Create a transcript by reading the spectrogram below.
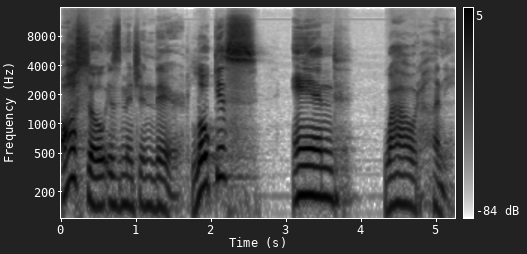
also is mentioned there locusts and wild honey.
